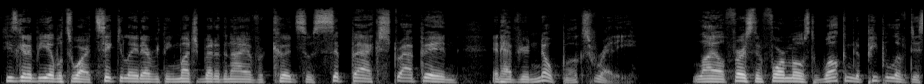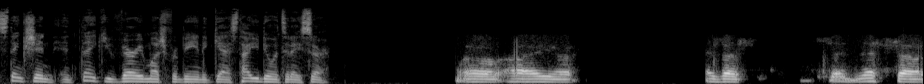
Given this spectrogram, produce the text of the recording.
He's going to be able to articulate everything much better than I ever could. So sit back, strap in, and have your notebooks ready. Lyle, first and foremost, welcome to People of Distinction, and thank you very much for being a guest. How you doing today, sir? Well, I, uh, as I said, this uh,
